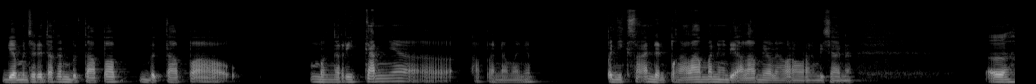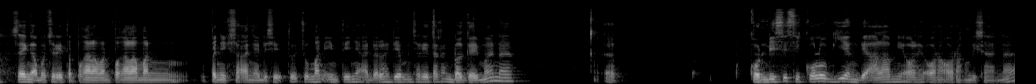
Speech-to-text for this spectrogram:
Dia menceritakan betapa betapa mengerikannya uh, apa namanya penyiksaan dan pengalaman yang dialami oleh orang-orang di sana. Uh, saya nggak mau cerita pengalaman-pengalaman penyiksaannya di situ, cuman intinya adalah dia menceritakan bagaimana uh, kondisi psikologi yang dialami oleh orang-orang di sana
